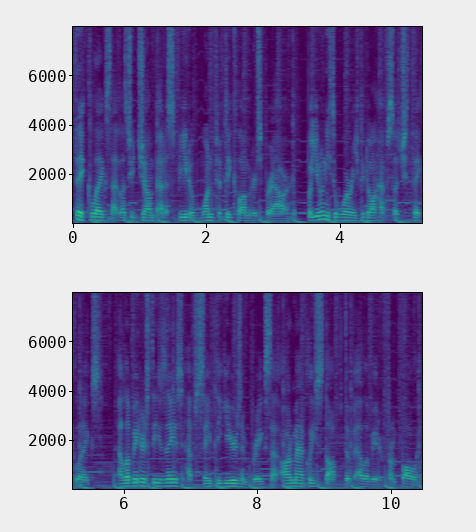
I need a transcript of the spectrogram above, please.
thick legs that lets you jump at a speed of 150 kilometers per hour. But you don't need to worry if you don't have such thick legs. Elevators these days have safety gears and brakes that automatically stop the elevator from falling.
